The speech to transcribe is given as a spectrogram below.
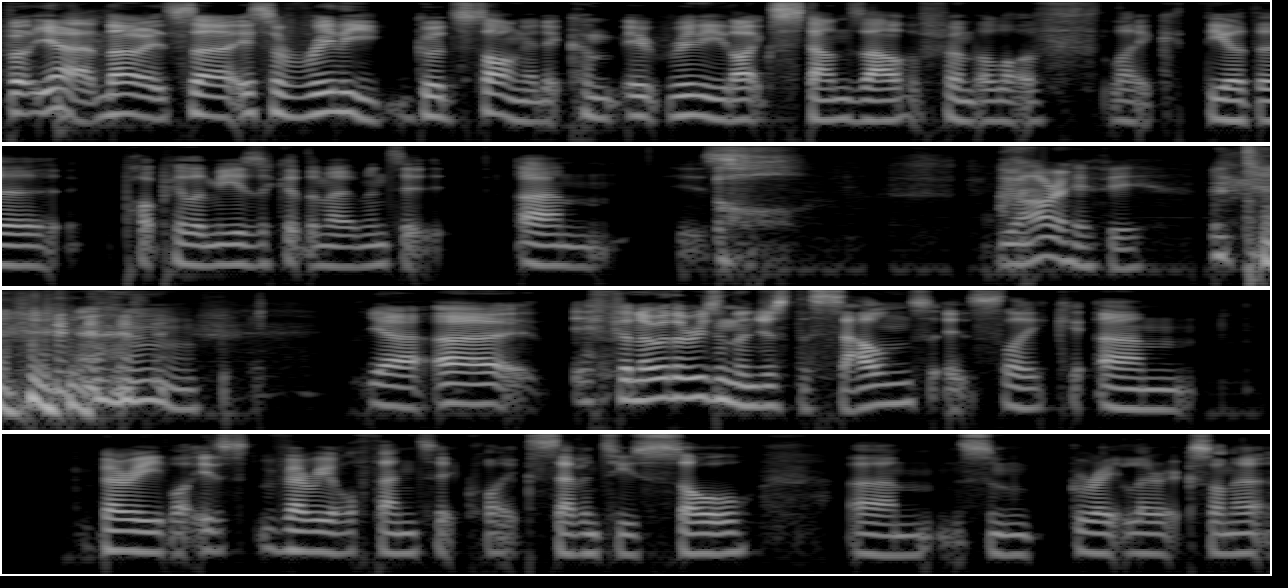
but yeah, no, it's a it's a really good song, and it com- it really like stands out from a lot of like the other popular music at the moment. It um it's Oh, you are a hippie. yeah. Uh, if for no other reason than just the sounds, it's like um very like it's very authentic, like seventies soul. Um, some great lyrics on it.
